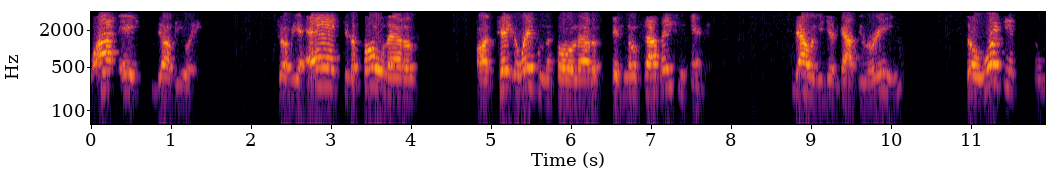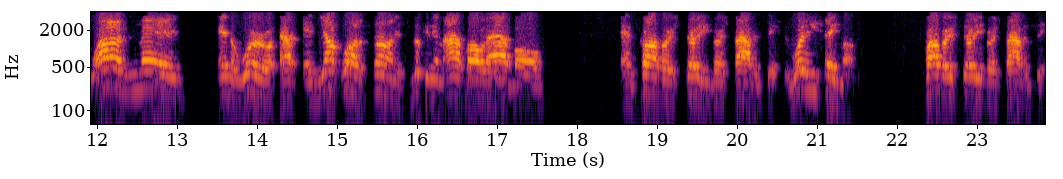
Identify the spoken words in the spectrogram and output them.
Y-H-W-H. So if you add to the four letters or take away from the four letters, there's no salvation in it. That what you just got to read. So what the wise man in the world, uh, and Yahweh the Son is looking him eyeball to eyeball, and Proverbs 30, verse 5 and 6. What did he say, Mother? Proverbs 30, verse 5 and 6.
